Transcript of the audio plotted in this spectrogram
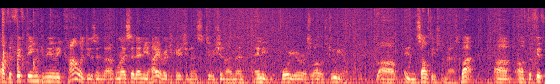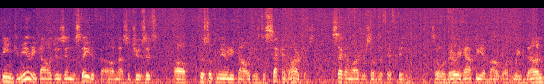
Of the 15 community colleges in that, when I said any higher education institution, I meant any four-year as well as two-year uh, in southeastern Mass. But um, of the 15 community colleges in the state of uh, Massachusetts, uh, Bristol Community College is the second largest, second largest of the 15. So we're very happy about what we've done.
